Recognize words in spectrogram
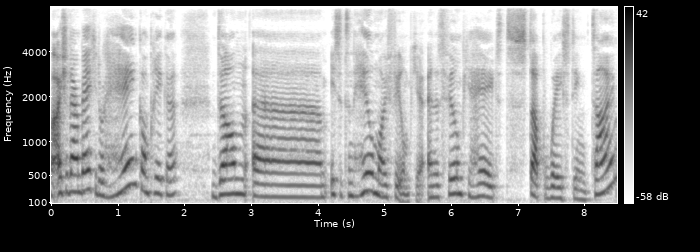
Maar als je daar een beetje doorheen kan prikken, dan ehm, is het een heel mooi filmpje. En het filmpje heet Stop Wasting Time.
